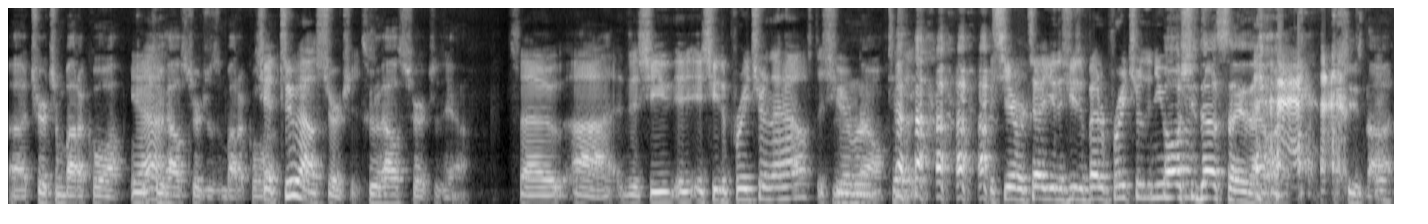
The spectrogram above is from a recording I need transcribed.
uh, church in Baracoa. Yeah. Two house churches in Baracoa. She had two house churches. Two house churches, yeah. So, uh, does she is she the preacher in the house? Does she ever No. tell, does she ever tell you that she's a better preacher than you oh, are? she does say that, she's not.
